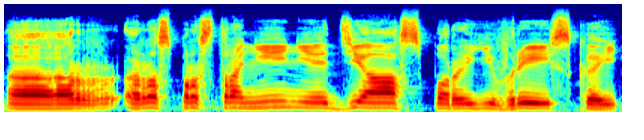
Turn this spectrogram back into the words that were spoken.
э, распространение диаспоры еврейской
